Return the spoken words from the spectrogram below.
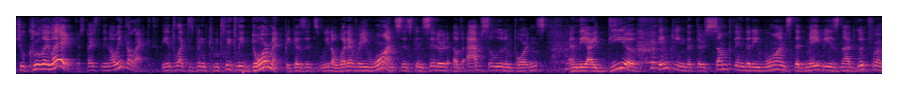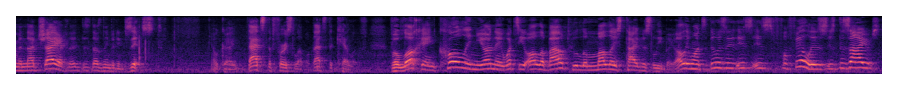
Shukule lev. There's basically no intellect. The intellect has been completely dormant because it's you know whatever he wants is considered of absolute importance, and the idea of thinking that there's something that he wants that maybe is not good for him and not shaykh, this doesn't even exist. Okay, that's the first level. That's the kelev. V'lochein kol inyone. What's he all about? Hu lemales taivas libe. All he wants to do is is, is fulfill his, his desires.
